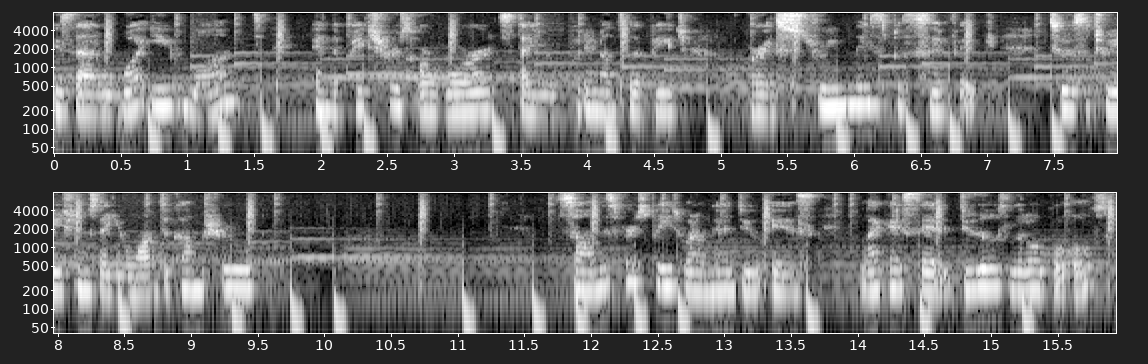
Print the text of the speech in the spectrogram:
is that what you want and the pictures or words that you're putting onto the page are extremely specific to the situations that you want to come true. So on this first page, what I'm going to do is, like I said, do those little goals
